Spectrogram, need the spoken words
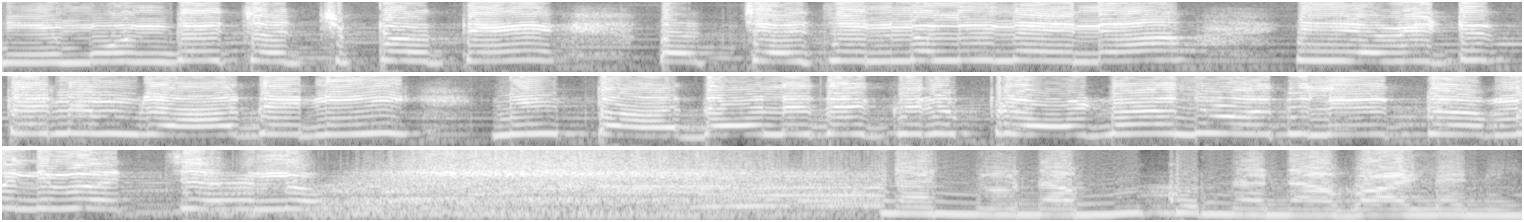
నీ ముందే చచ్చిపోతే వచ్చే జన్మలోనైనా ఈ అవిటితనం రాదని నీ పాదాల దగ్గర ప్రాణాలు వదిలేద్దామని వచ్చాను. నన్ను నమ్ముకున్న నా వాళ్ళని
